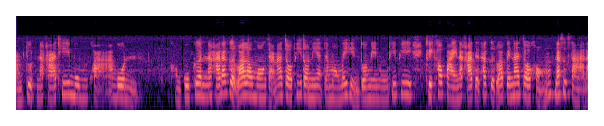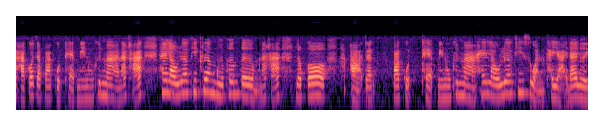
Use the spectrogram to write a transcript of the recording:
3 จุดนะคะที่มุมขวาบน ของ Google นะคะ ถ้าเกิดว่าเรามองจากหน้าจอพี่ตอนนี้อาจจะมองไม่เห็นตัวเมนูที่พี่คลิกเข้าไปนะคะ แต่ถ้าเกิดว่าเป็นหน้าจอของนักศึกษานะคะ ก็จะปรากฏแถบเมนูขึ้นมานะคะ ให้เราเลือกที่เครื่องมือเพิ่มเติมนะคะ แล้วก็อาจจะปรากฏแถบเมนูขึ้นมา ให้เราเลือกที่ส่วนขยายได้เลย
